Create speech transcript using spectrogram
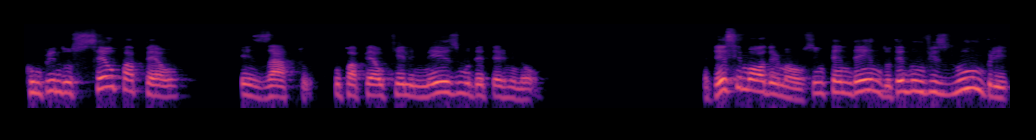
cumprindo o seu papel exato o papel que ele mesmo determinou. É desse modo, irmãos, entendendo, tendo um vislumbre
